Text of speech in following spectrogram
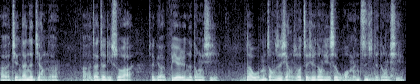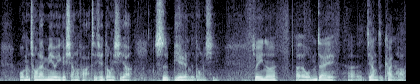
呃，简单的讲呢，呃，在这里说啊，这个别人的东西，那我们总是想说这些东西是我们自己的东西，我们从来没有一个想法，这些东西啊是别人的东西。所以呢，呃，我们在呃这样子看哈，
